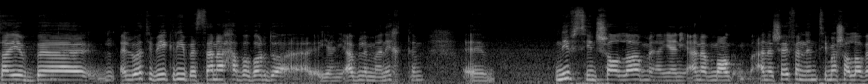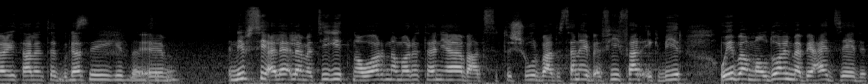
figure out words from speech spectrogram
طيب آه، الوقت بيجري بس أنا حابة برضو آه، يعني قبل ما نختم آه، نفسي إن شاء الله يعني أنا أنا شايفة إن انت ما شاء الله very talented بجد جدا. نفسي الاء لما تيجي تنورنا مرة تانية بعد ست شهور بعد سنة يبقى في فرق كبير ويبقى موضوع المبيعات زادت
